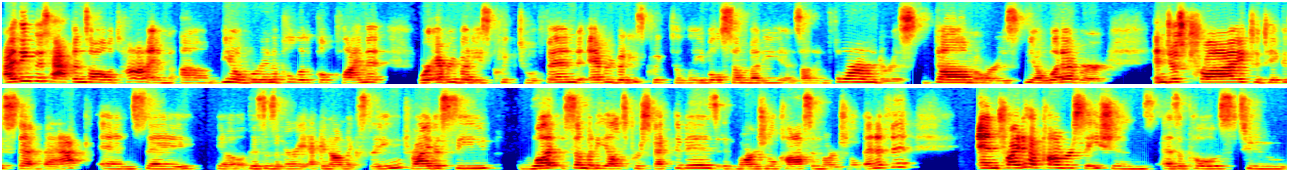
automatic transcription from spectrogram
I think this happens all the time. Um, you know, we're in a political climate where everybody's quick to offend, everybody's quick to label somebody as uninformed or as dumb or as, you know, whatever. And just try to take a step back and say, you know, this is a very economic thing. Try to see what somebody else's perspective is, is marginal cost and marginal benefit, and try to have conversations as opposed to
